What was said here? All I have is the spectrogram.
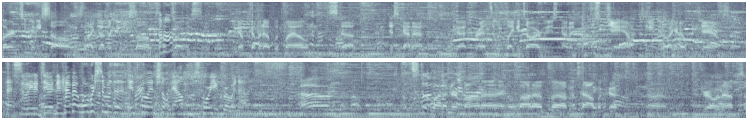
never really like learned too many songs like other people's songs. I was Uh-huh. always, you know, coming up with my own stuff and just kind of, you know, had friends that would play guitar. We just kind of just jam, just like an open jam. So, That's the way to do it. Now, how about what were some of the influential albums for you growing up? um, to a lot of Nirvana and a lot of uh, Metallica. Um, growing up, so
